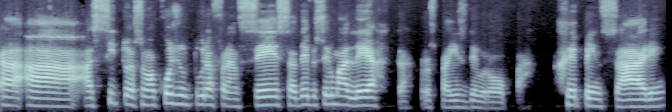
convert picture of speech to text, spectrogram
a, a situação, a conjuntura francesa deve ser um alerta para os países da Europa repensarem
